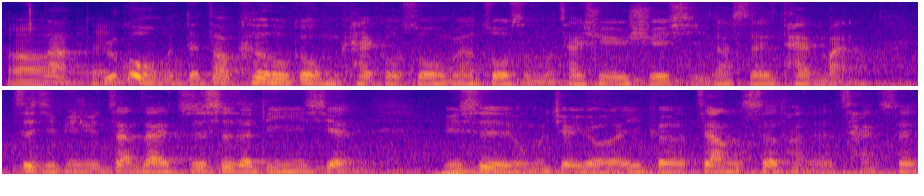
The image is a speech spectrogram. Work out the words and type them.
哦，那如果我们等到客户跟我们开口说我们要做什么才去学习，那实在是太慢，自己必须站在知识的第一线。于是我们就有了一个这样的社团的产生，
